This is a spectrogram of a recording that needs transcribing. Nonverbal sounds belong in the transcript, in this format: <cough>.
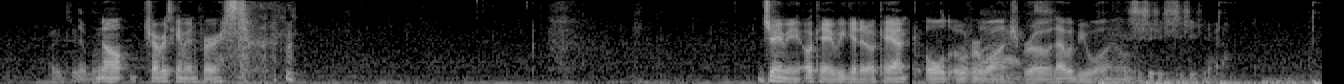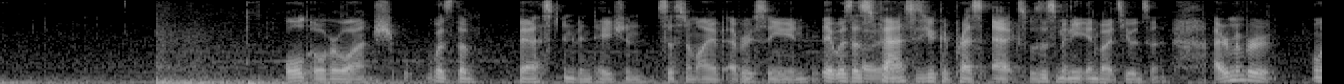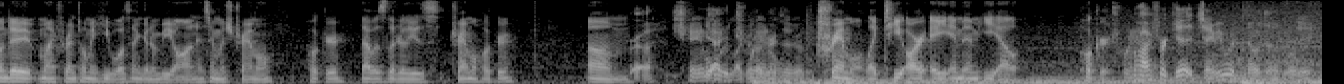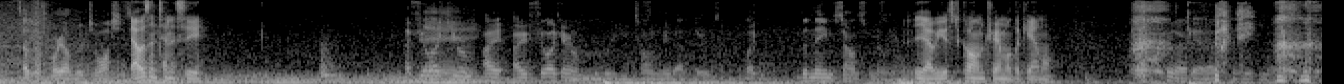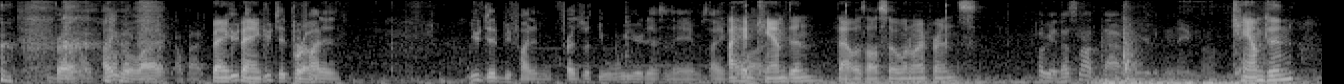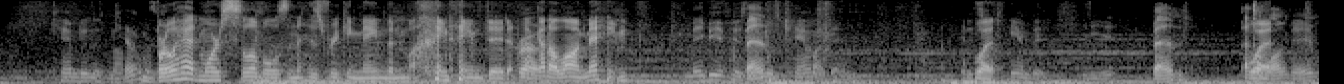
I did too. Yeah, bro. No, Trevor's came in first. <laughs> Jamie, okay, we get it. Okay, I'm old Overwatch, bro. That would be wild. <laughs> yeah. Old Overwatch was the best invitation system I have ever <laughs> seen. It was as Oh, yeah. fast as you could press X. Was this many invites you would send? I remember one day my friend told me he wasn't gonna be on. His name was Trammel Hooker. That was literally his Trammel Hooker. Um, Bruh. Channel Yeah, or like a hooker too. Trammel, like T R A M M E L, Hooker. Bro, I forget. Jamie would know him, would he? That was before y'all moved to Washington. That was in Tennessee. I feel like you. I, I feel like I remember you telling me that there was like the name sounds familiar. Yeah, we used to call him Trammel the Camel. <laughs> okay, that's. <laughs> Bro, I ain't gonna lie. I'll back, I'll. Bank, you, bank, you did be bro. finding. You did be finding friends with the weirdest names. I, ain't I had lie. Camden. That was also one of my friends. Okay, that's not that weird of a name though. Camden? Camden is not that Camden's weird. Bro had more syllables in his freaking name than <laughs> my name did. Bro. I've got a long name. Maybe if his Ben? name was Camden. But it's What? Camden, idiot. Ben. That's What? a long name.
